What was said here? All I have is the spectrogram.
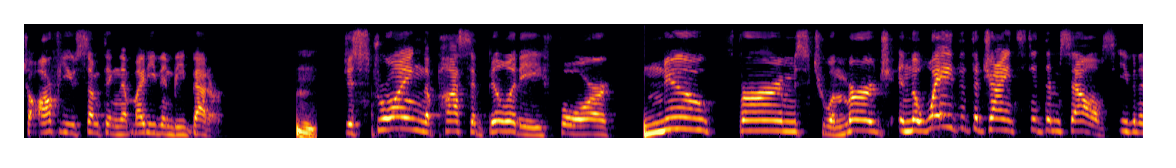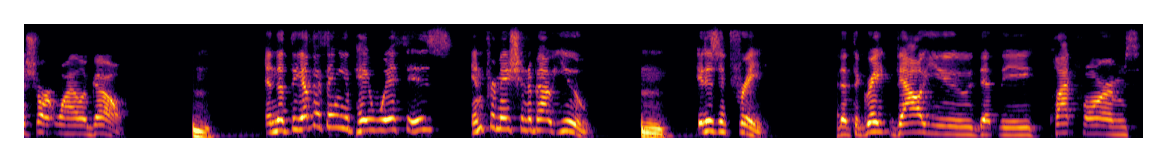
to offer you something that might even be better mm. destroying the possibility for new firms to emerge in the way that the giants did themselves even a short while ago. And that the other thing you pay with is information about you. Mm. It isn't free. That the great value that the platforms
